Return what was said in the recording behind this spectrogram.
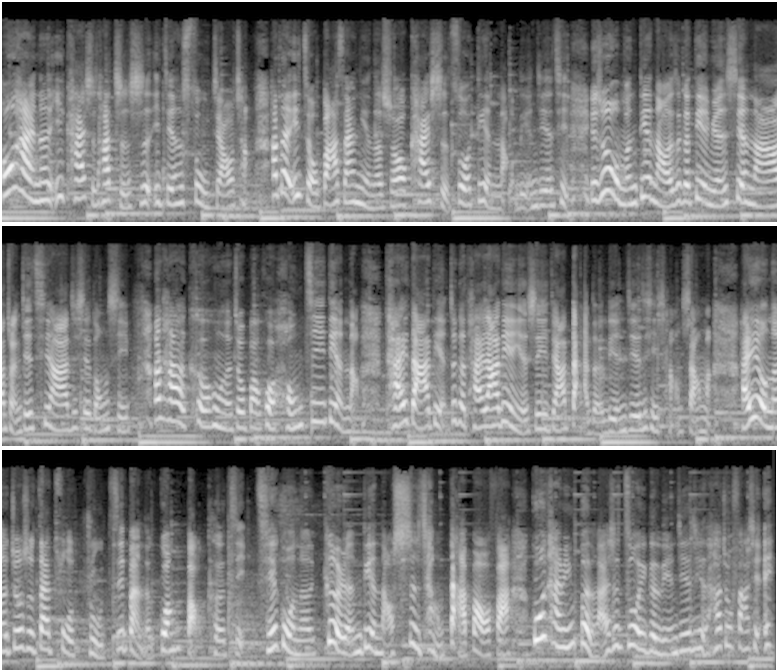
鸿海呢，一开始它只是一间塑胶厂，它在一九八三年的时候开始做电脑连接器，也就是我们电脑的这个电源线啊、转接器啊这些东西。那它的客户呢，就包括宏基电脑、台达电，这个台达电也是一家大的连接器厂商嘛。还有呢，就是在做主机板的光宝科技。结果呢，个人电脑市场大爆发。郭台铭本来是做一个连接器的，他就发现，哎，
